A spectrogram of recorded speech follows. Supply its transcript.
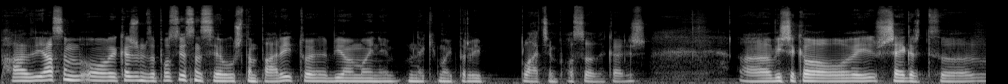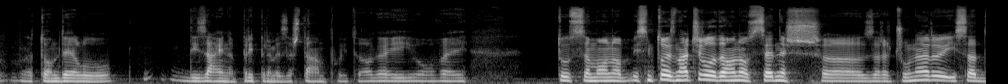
Pa ja sam, ovaj, kažem, zaposlio sam se u štampari, to je bio moj ne, neki moj prvi plaćen posao, da kažeš. A, više kao ovaj, šegrt a, na tom delu dizajna, pripreme za štampu i toga i ovaj, tu sam ono, mislim to je značilo da ono sedneš uh, za računar i sad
